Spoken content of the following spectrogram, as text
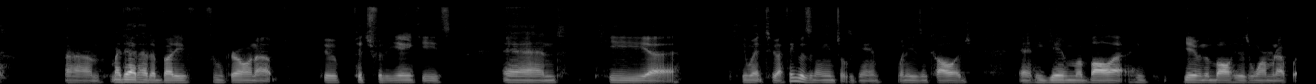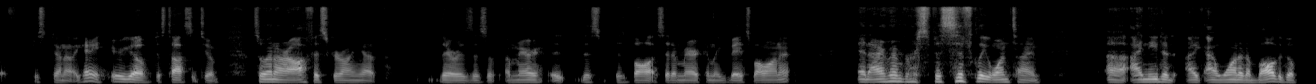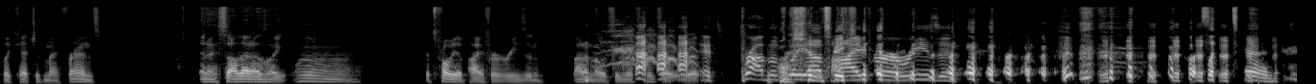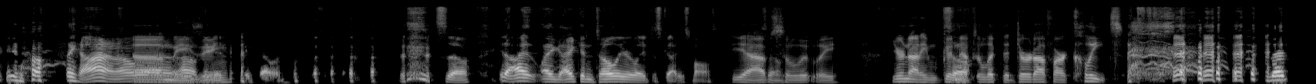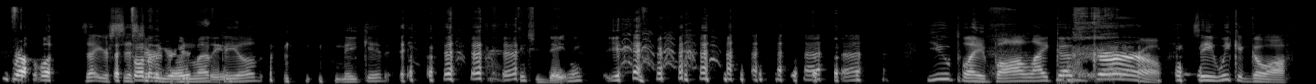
um, my dad had a buddy from growing up who pitched for the Yankees and he, uh, he went to, I think it was an Angels game when he was in college and he gave him a ball out. He gave him the ball he was warming up with. Just kind of like, hey, here you go. Just toss it to him. So in our office growing up, there was this Ameri- this this ball that said American League Baseball on it, and I remember specifically one time, uh, I needed I, I wanted a ball to go play catch with my friends, and I saw that I was like, uh, that's probably up high for a reason. I don't know significance it. It's probably up high for a reason. I was like ten, you know, like I don't know, I don't- I don't think Amazing. I'd take that one. so you know, I like I can totally relate to Scotty Smalls. Yeah, So- absolutely. You're not even good So- enough to lick the dirt off our cleats. That's probably. Is that your That's sister one of the in left scenes. field? Naked? I think she date me. yeah. you play ball like a girl. See, we could go off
